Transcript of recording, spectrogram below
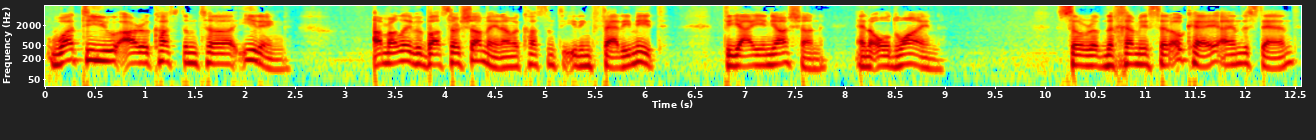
What do you are accustomed to eating?" B'basar shamein. I'm accustomed to eating fatty meat, v'yayin yashan, and old wine. So Reb Nechemia said, okay, I understand.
